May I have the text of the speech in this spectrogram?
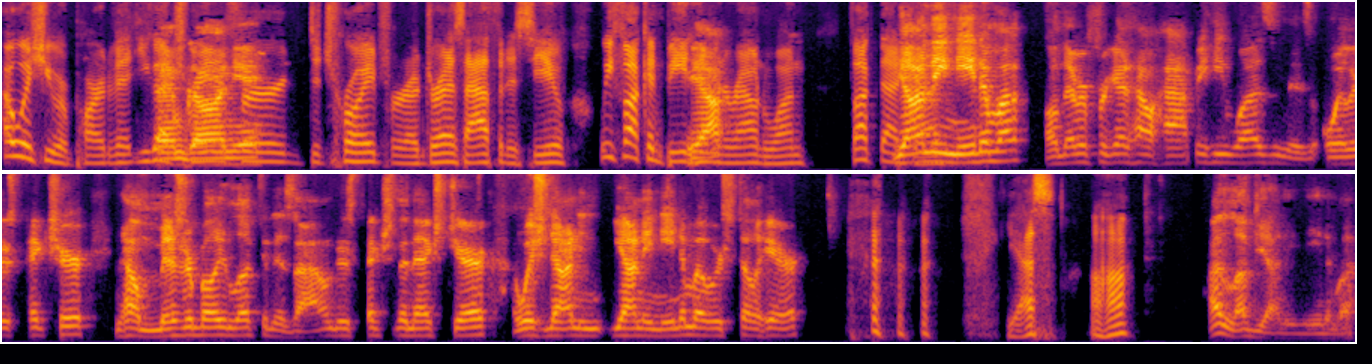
I wish you were part of it. You got Sam traded for Detroit for Andreas Athanasiou. We fucking beat Yeah. him in round one. Fuck that. Janne guy. I'll never forget how happy he was in his Oilers picture and how miserable he looked in his Islanders picture the next year. I wish Janne, Janne Niinimaa were still here. Yes. Uh huh. I love Janne Niinimaa.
